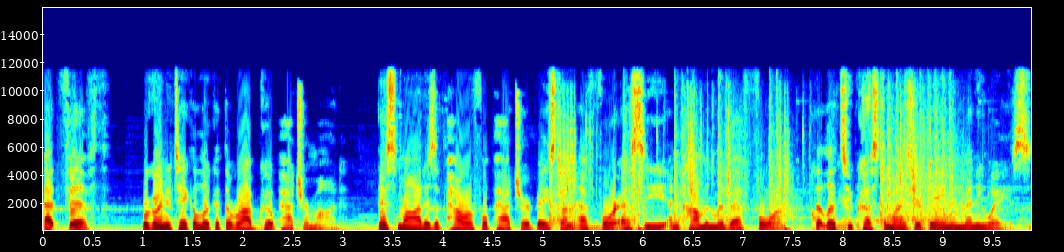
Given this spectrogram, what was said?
At 5th, we're going to take a look at the Robco Patcher mod. This mod is a powerful patcher based on F4SE and CommonLib F4 that lets you customize your game in many ways.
